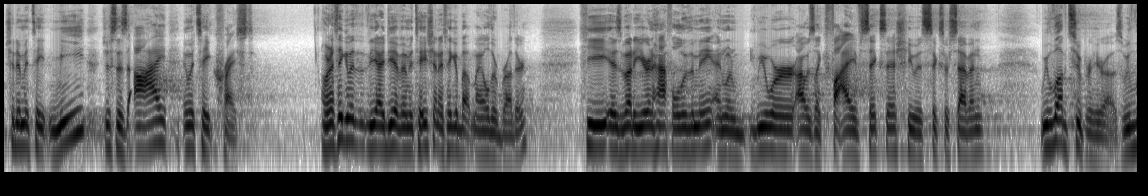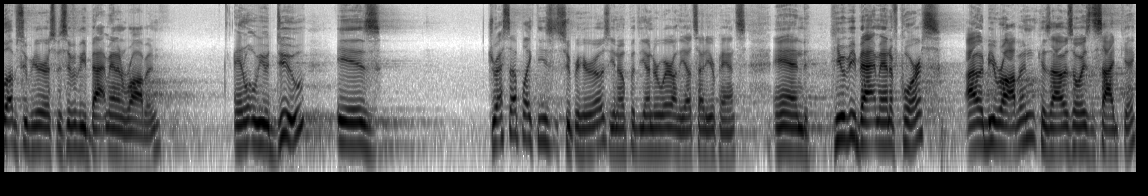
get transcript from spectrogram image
should imitate me just as I imitate Christ. When I think about the idea of imitation, I think about my older brother. He is about a year and a half older than me, and when we were, I was like five, six ish, he was six or seven. We loved superheroes. We loved superheroes, specifically Batman and Robin. And what we would do is dress up like these superheroes, you know, put the underwear on the outside of your pants. And he would be Batman, of course. I would be Robin, because I was always the sidekick.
